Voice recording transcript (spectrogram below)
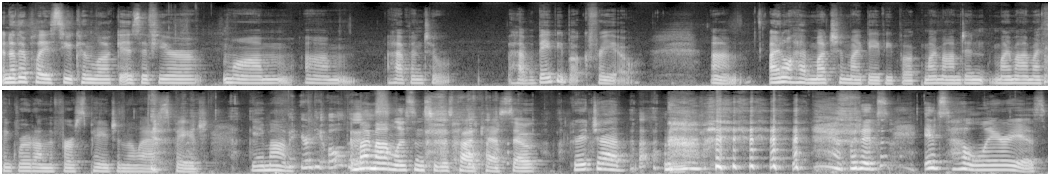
another place you can look is if your mom um, happened to have a baby book for you. Um, I don't have much in my baby book. My mom didn't. My mom, I think, wrote on the first page and the last page. Yay, mom! You're the oldest. My mom listens to this podcast, so great job. but it's it's hilarious.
